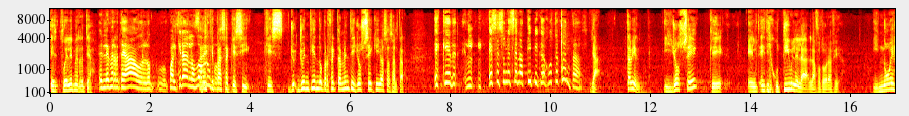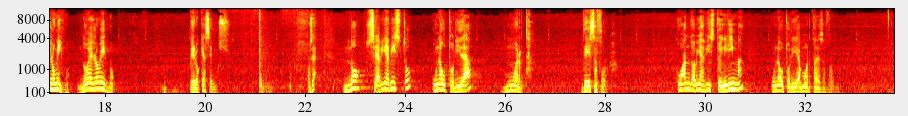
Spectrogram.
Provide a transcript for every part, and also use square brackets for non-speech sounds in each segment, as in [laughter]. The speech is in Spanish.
es- fue el MRTA. El MRTA o lo- cualquiera de los dos ¿Sabes qué pasa? Que sí, que es- yo, yo entiendo perfectamente y yo sé que ibas a saltar. Es que esa es una escena típica de ajuste de cuentas. Ya, está bien. Y yo sé que el- es discutible la, la fotografía. Y no es lo mismo, no es lo mismo. Pero ¿qué hacemos? O sea, no se había visto una autoridad muerta de esa forma. ¿Cuándo habías visto en Lima una autoridad muerta de esa forma?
